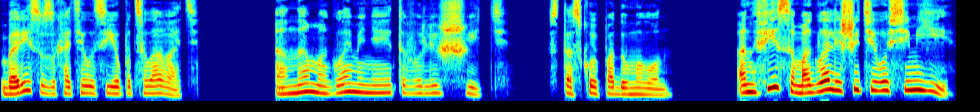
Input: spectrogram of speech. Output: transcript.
Борису захотелось ее поцеловать. «Она могла меня этого лишить», — с тоской подумал он. Анфиса могла лишить его семьи.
